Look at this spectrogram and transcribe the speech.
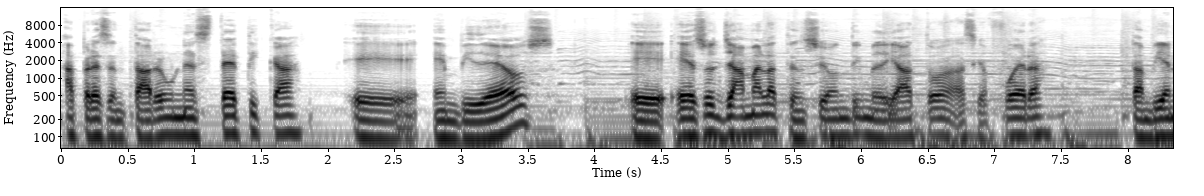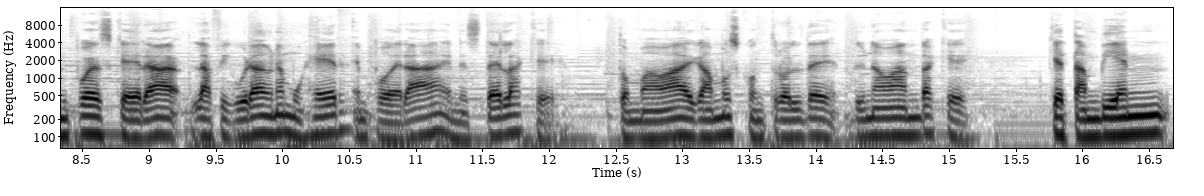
a presentar una estética eh, en videos. Eh, eso llama la atención de inmediato hacia afuera. También pues que era la figura de una mujer empoderada en Estela que tomaba, digamos, control de, de una banda que, que también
